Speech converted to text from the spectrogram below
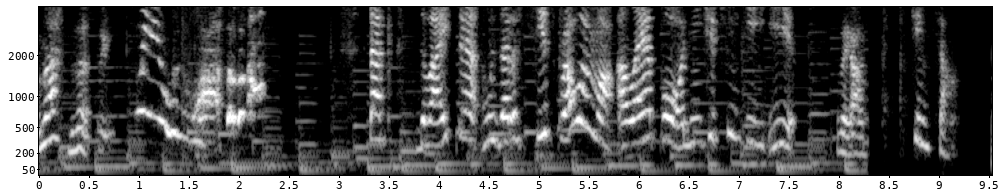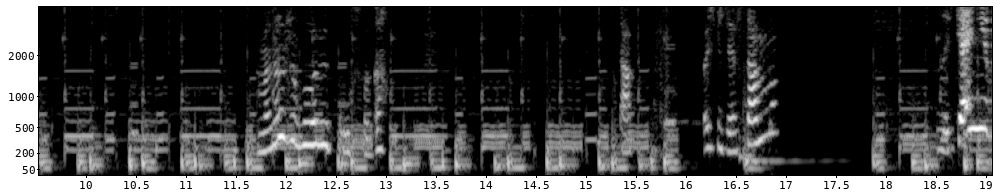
Два. Три. Так, давайте ми зараз всі спробуємо, але по одній чіпсинки і Так. кінця. У мене вже було відкусано. Ось сюди ставимо. Звичайні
